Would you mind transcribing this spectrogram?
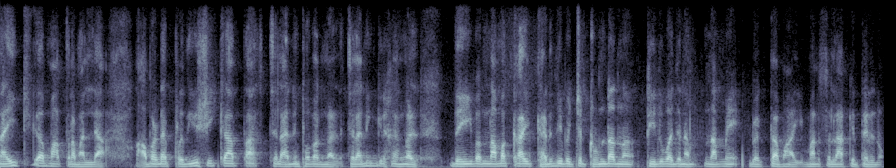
നയിക്കുക മാത്രമല്ല അവിടെ പ്രതീക്ഷിക്കാത്ത ചില അനുഭവങ്ങൾ ചില അനുഗ്രഹങ്ങൾ ദൈവം നമുക്കായി കരുതി വച്ചിട്ടുണ്ടെന്ന് തിരുവചനം നമ്മെ വ്യക്തമായി മനസ്സിലാക്കി തരുന്നു.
